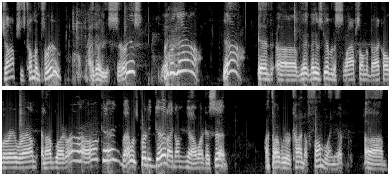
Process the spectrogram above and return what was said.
Job, she's coming through. I go, are you serious? They go, yeah, yeah. And uh, they, they was giving us slaps on the back all the way around. And I'm like, oh, okay, that was pretty good. I don't, you know, like I said, I thought we were kind of fumbling it. Um,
